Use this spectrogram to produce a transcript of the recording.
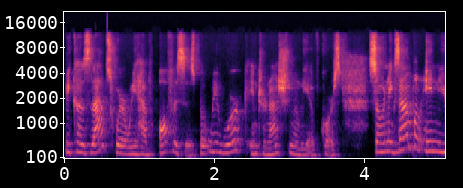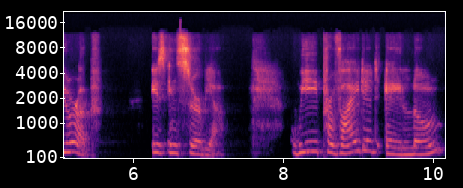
because that's where we have offices, but we work internationally, of course. So, an example in Europe is in Serbia. We provided a loan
